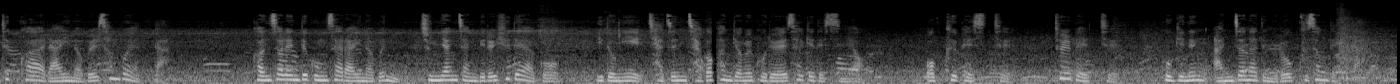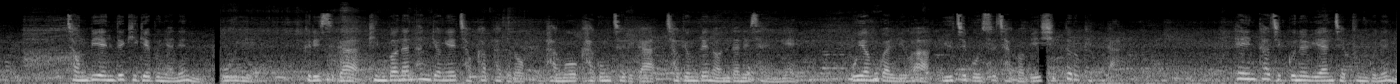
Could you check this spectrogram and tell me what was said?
특화 라인업을 선보였다. 건설랜드 공사 라인업은 중량 장비를 휴대하고 이동이 잦은 작업 환경을 고려해 설계됐으며 워크 베스트, 툴 벨트, 고기능 안전화 등으로 구성됐다. 정비앤드 기계 분야는 오일, 그리스가 빈번한 환경에 적합하도록 방호 가공 처리가 적용된 원단을 사용해 오염 관리와 유지 보수 작업이 쉽도록 했다. 페인터 직군을 위한 제품군은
